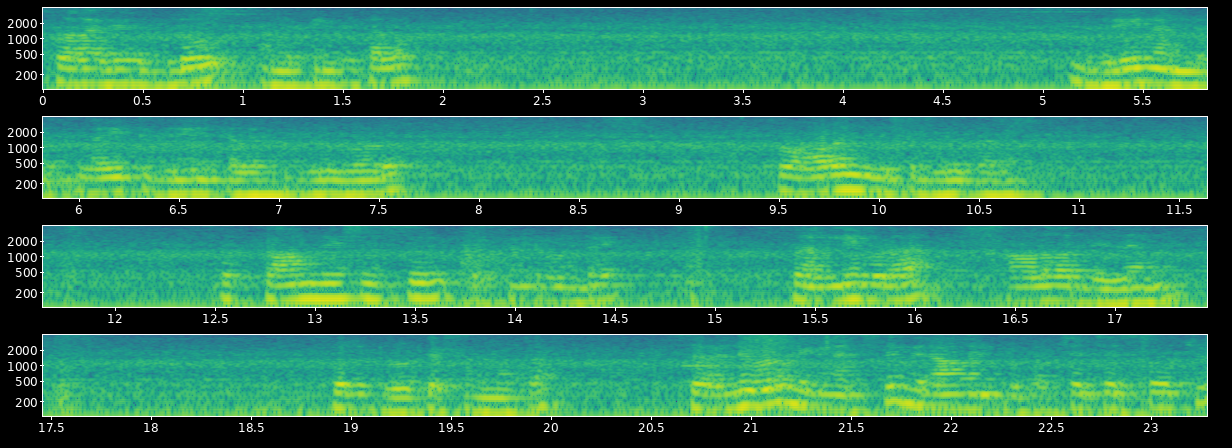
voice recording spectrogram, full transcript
so అలాగే blue and pink colour green and light green colour blue border so orange with blue colour so combinations డిఫరెంట్గా ఉంటాయి. సో అన్నీ కూడా all over design full brocades అన్నమాట. సో అన్నీ కూడా మీకు నచ్చితే మీరు ఆన్లైన్ త్రూ పర్చేజ్ చేసుకోవచ్చు.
